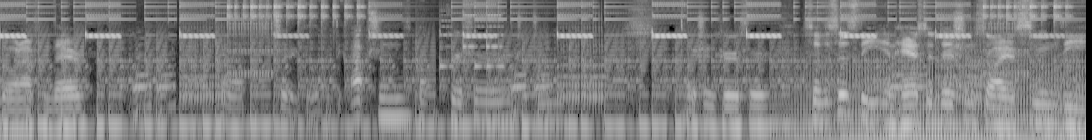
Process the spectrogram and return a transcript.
going on from there. Uh, take a look at the options, motion cursor. So this is the enhanced edition, so I assume the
